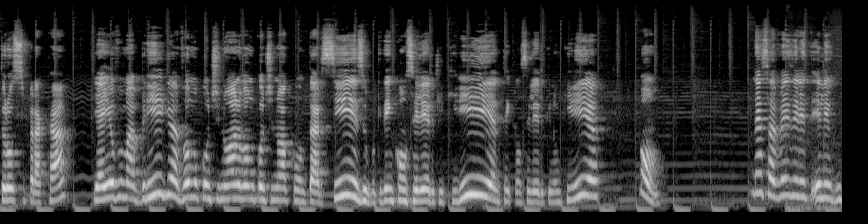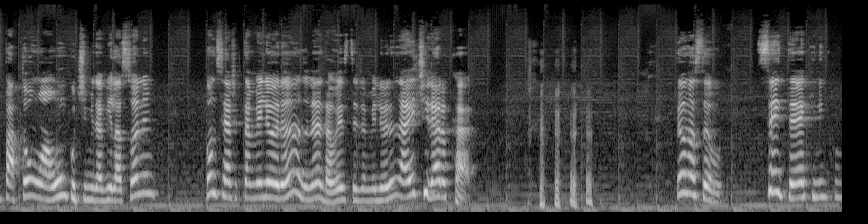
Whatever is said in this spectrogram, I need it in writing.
trouxe para cá. E aí houve uma briga, vamos continuar, não vamos continuar com o Tarcísio, porque tem conselheiro que queria, tem conselheiro que não queria. Bom, Nessa vez ele, ele empatou um a um com o time da Vila Sônia. Quando você acha que tá melhorando, né? Talvez esteja melhorando, aí tiraram o cara. então nós estamos sem técnico,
